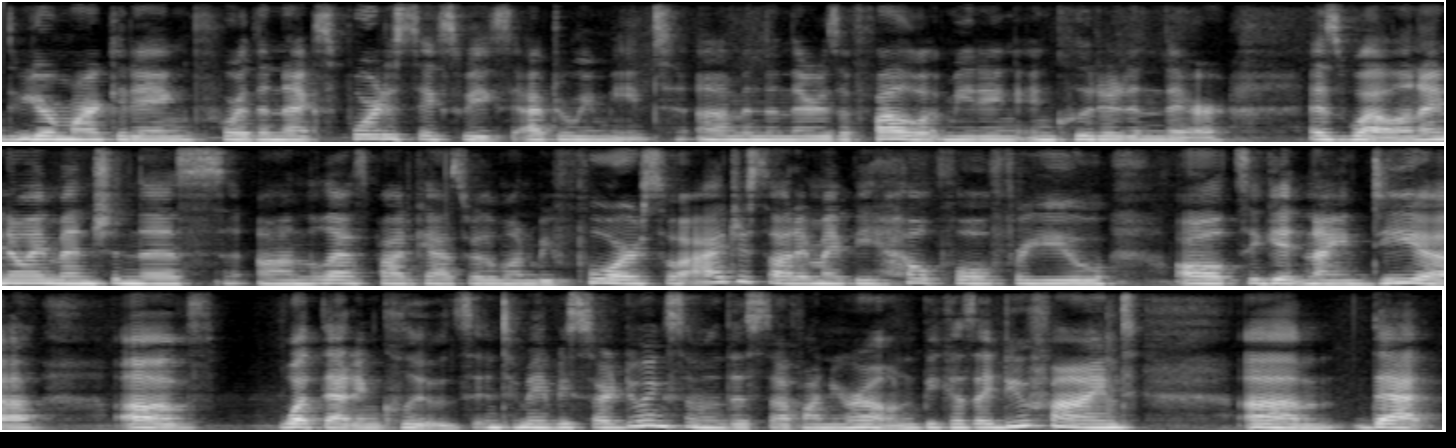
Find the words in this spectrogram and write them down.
your marketing for the next four to six weeks after we meet. Um, and then there is a follow up meeting included in there as well. And I know I mentioned this on the last podcast or the one before, so I just thought it might be helpful for you all to get an idea of what that includes and to maybe start doing some of this stuff on your own because I do find um, that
